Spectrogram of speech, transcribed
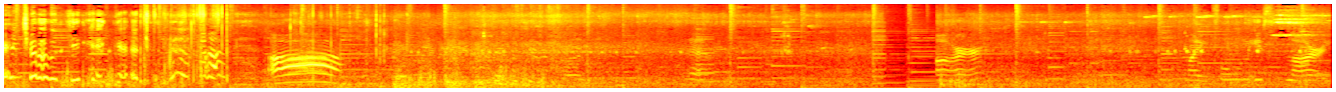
You're joking, guess. ah. My phone is blurry.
